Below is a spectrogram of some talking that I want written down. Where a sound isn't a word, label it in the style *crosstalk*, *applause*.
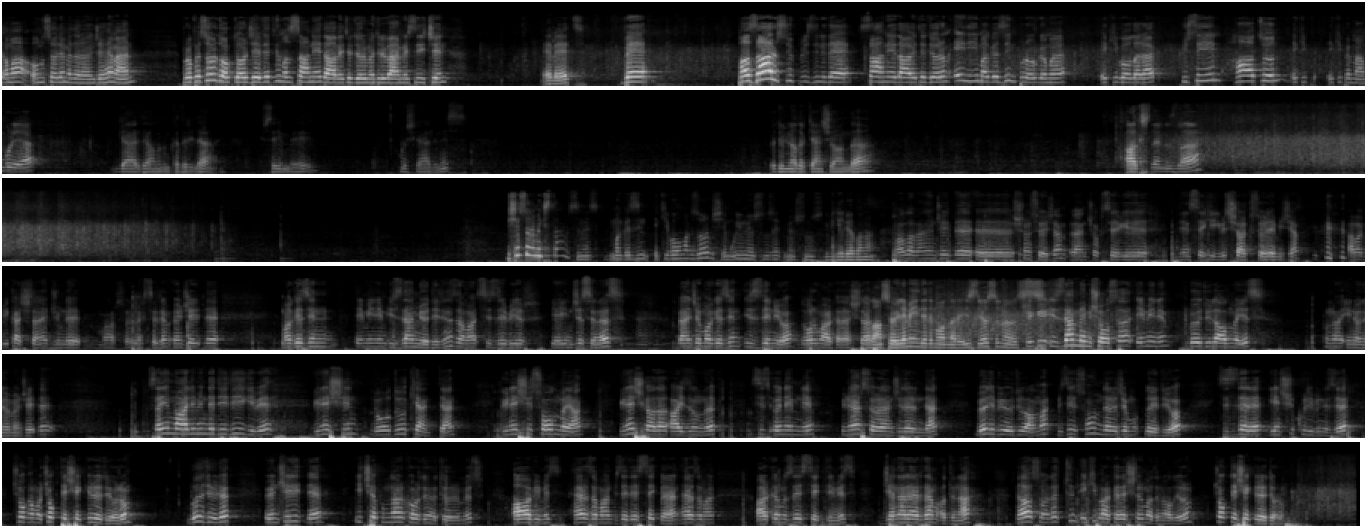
ama onu söylemeden önce hemen Profesör Doktor Cevdet Yılmaz'ı sahneye davet ediyorum ödülü vermesi için. Evet. Ve Pazar sürprizini de sahneye davet ediyorum. En iyi magazin programı ekibi olarak Hüseyin Hatun ekip ekip hemen buraya geldi anladığım kadarıyla. Hüseyin Bey hoş geldiniz. Ödülünü alırken şu anda alkışlarınızla Bir şey söylemek ister misiniz? Magazin ekibi olmak zor bir şey mi? Uyumuyorsunuz, etmiyorsunuz gibi geliyor bana. Valla ben öncelikle e, şunu söyleyeceğim. Ben çok sevgili Deniz Seki gibi şarkı söylemeyeceğim. *laughs* Ama birkaç tane cümle var söylemek istedim. Öncelikle magazin eminim izlenmiyor dediniz ama siz de bir yayıncısınız. Bence magazin izleniyor. Doğru mu arkadaşlar? Yalan söylemeyin dedim onlara. İzliyorsunuz. Çünkü izlenmemiş olsa eminim bu ödülü almayız. Buna inanıyorum öncelikle. Sayın Valimin de dediği gibi güneşin doğduğu kentten, güneşi solmayan, güneş kadar aydınlık, siz önemli üniversite öğrencilerinden böyle bir ödül almak bizi son derece mutlu ediyor. Sizlere, Gençlik Kulübünüze çok ama çok teşekkür ediyorum. Bu ödülü öncelikle İç Yapımlar Koordinatörümüz, abimiz, her zaman bize destek veren, her zaman arkamızda hissettiğimiz Cener Erdem adına, daha sonra da tüm ekip arkadaşlarım adına alıyorum. Çok teşekkür ediyorum.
